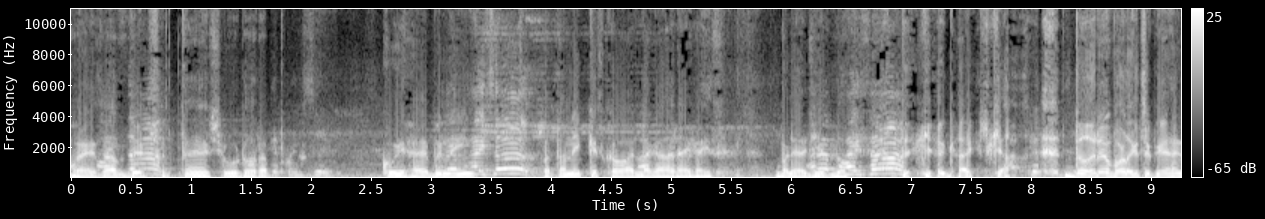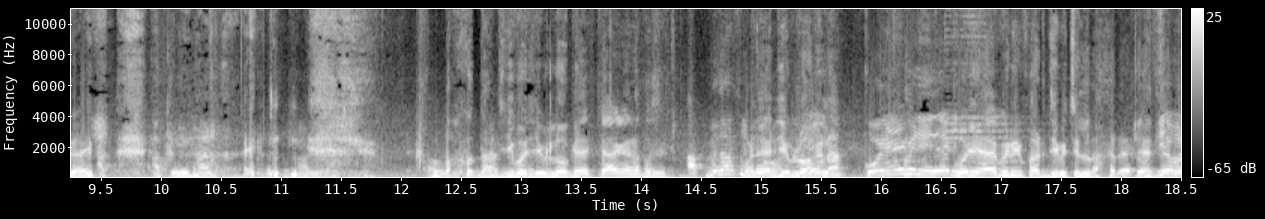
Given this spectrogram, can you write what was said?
गाइस आप देख सकते हैं शूट हो रहा कोई है भी नहीं। पता नहीं किसका आवाज़ लगा रहा है गाइस बड़े अजीब लोग। देखिए गाइस क्या दोहरे पड़ चुके हैं गाइस बहुत अजीब अजीब लोग हैं। क्या कहना था बड़े अजीब लोग हैं ना। कोई है भी नहीं कोई है भी नहीं फर्जी भी चिल्ला रहे हैं। ऐसे लोगों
